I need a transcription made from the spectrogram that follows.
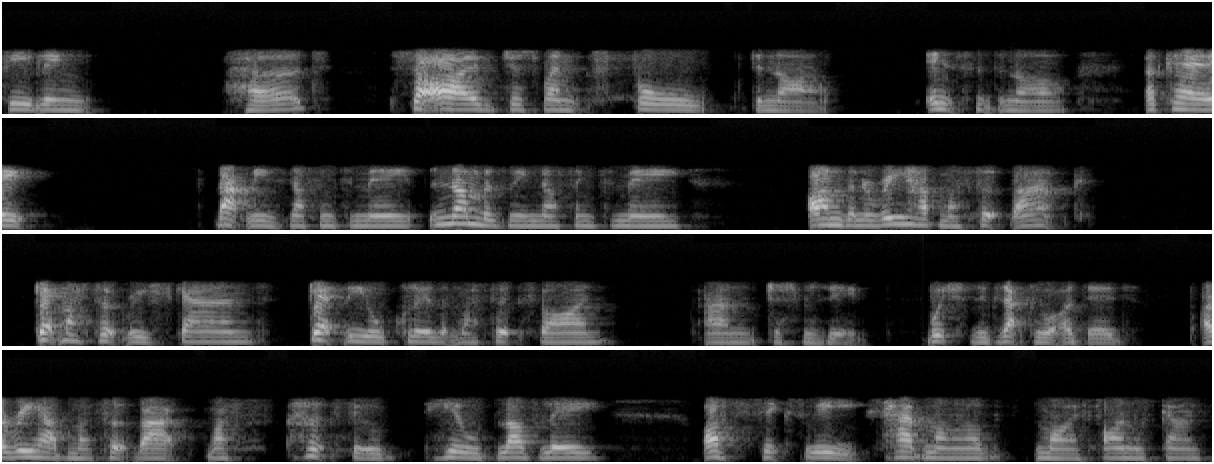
feeling heard. So I just went full denial, instant denial. Okay, that means nothing to me. The numbers mean nothing to me. I'm going to rehab my foot back, get my foot rescanned, get the all clear that my foot's fine, and just resume, which is exactly what I did. I rehabbed my foot back. My foot healed lovely after six weeks, had my my final scan to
